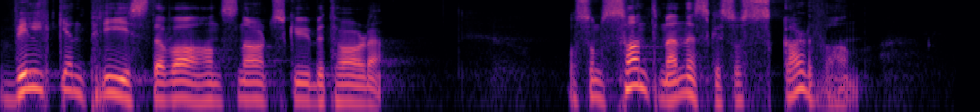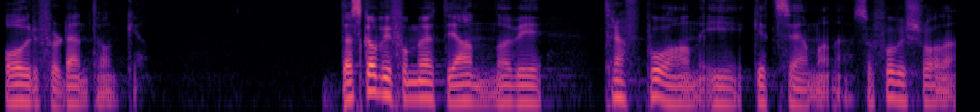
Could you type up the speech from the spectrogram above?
hvilken pris det var han snart skulle betale. Og som sant menneske så skalv han overfor den tanken. Det skal vi få møte igjen når vi treffer på han i Getsemane. Så får vi se det.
